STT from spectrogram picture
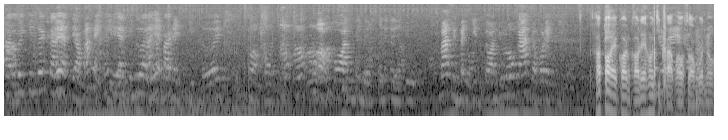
เอาไปกินด้วยกันเดี๋ยวมาให้กินกินด้วยไปให้กินเลยออกก่อนเดี๋ยวกินกันอยู่มาถึงไปกินตอนยูโรงงานกับบ่ได้กินเขาต่อยก่อนเขาได้เขากินปลาเผาสองคนเขา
